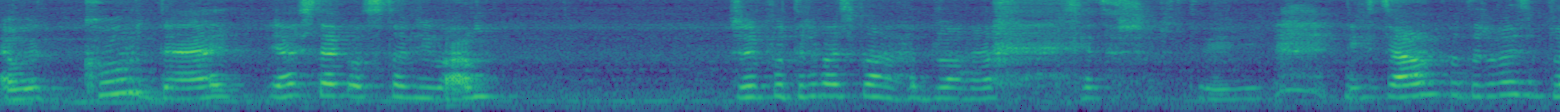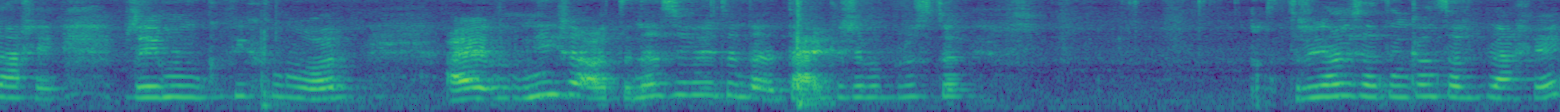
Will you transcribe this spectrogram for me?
Ja mówię, kurde, ja się tak odstawiłam, żeby podrywać blachę. blachę. Żartuję, nie, chciałam podrywać blachy, że mam głupi humor, ale mniejsza o to, nazwijmy to tak, że po prostu stroiłam się na ten koncert blachy,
